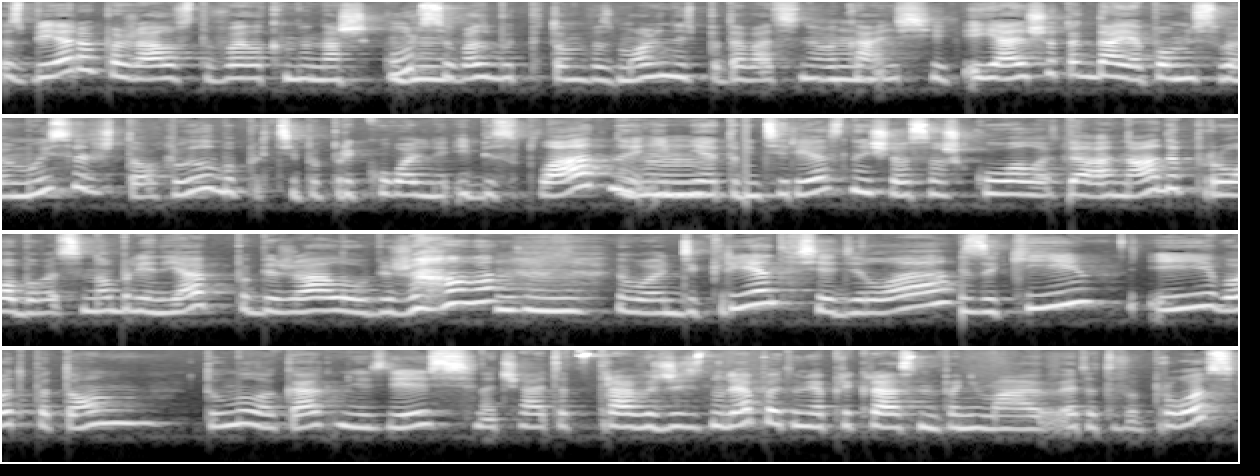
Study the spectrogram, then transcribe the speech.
Сбера, пожалуйста, welcome на наши курсы, mm-hmm. у вас будет потом возможность подаваться на mm-hmm. вакансии. И я еще тогда, я помню свою мысль, что было бы типа прикольно и бесплатно, mm-hmm. и мне это интересно еще со школы. Да, надо пробоваться, но, блин, я побежала, убежала, mm-hmm. вот, декрет, все дела, языки, и вот потом думала, как мне здесь начать отстраивать жизнь с нуля, поэтому я прекрасно понимаю этот вопрос.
